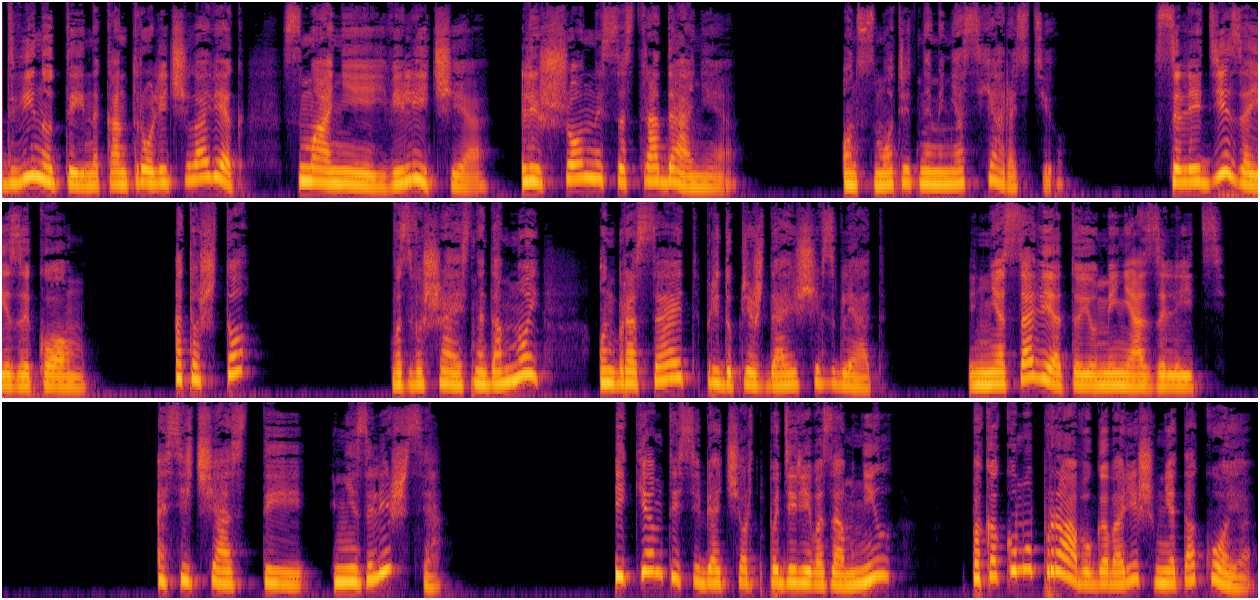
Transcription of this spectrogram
двинутый на контроле человек с манией величия, лишенный сострадания. Он смотрит на меня с яростью. Следи за языком. А то что? Возвышаясь надо мной, он бросает предупреждающий взгляд. Не советую меня злить. А сейчас ты не злишься? И кем ты себя, черт подери, возомнил? По какому праву говоришь мне такое?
